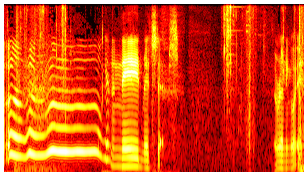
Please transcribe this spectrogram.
Oh, I'm gonna nade mid steps. I'm running away.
